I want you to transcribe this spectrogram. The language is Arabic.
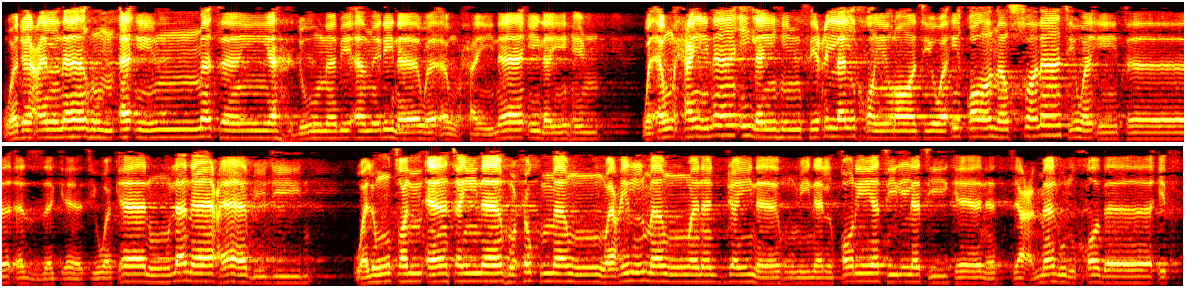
وجعلناهم أئمة يهدون بأمرنا وأوحينا إليهم وأوحينا إليهم فعل الخيرات وإقام الصلاة وإيتاء الزكاة وكانوا لنا عابدين ولوطا آتيناه حكما وعلما ونجيناه من القرية التي كانت تعمل الخبائث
